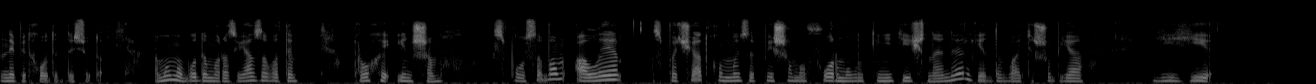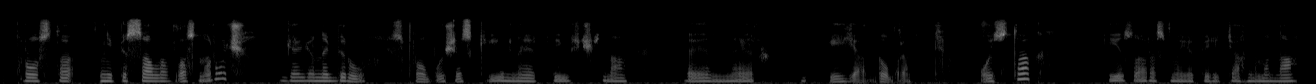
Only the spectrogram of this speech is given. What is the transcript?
не підходить до сюди. Тому ми будемо розв'язувати трохи іншим способом, але спочатку ми запишемо формулу кінетичної енергії. Давайте, щоб я її просто не писала власноруч, я її наберу. Спробую зараз кінетична енергія. Добре. Ось так. І зараз ми її перетягнемо на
